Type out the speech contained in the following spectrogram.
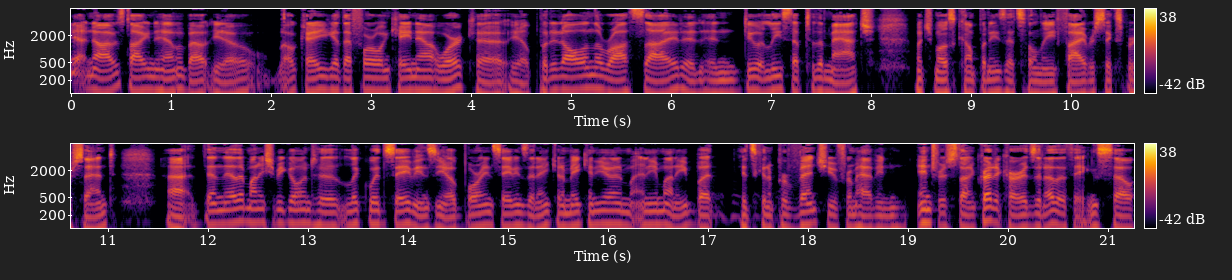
yeah, no, I was talking to him about, you know, okay, you got that 401k now at work, uh, you know, put it all on the Roth side and, and do at least up to the match, which most companies, that's only five or 6%. Uh, then the other money should be going to liquid savings, you know, boring savings that ain't going to make any, any money, but mm-hmm. it's going to prevent you from having interest on credit cards and other things. So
